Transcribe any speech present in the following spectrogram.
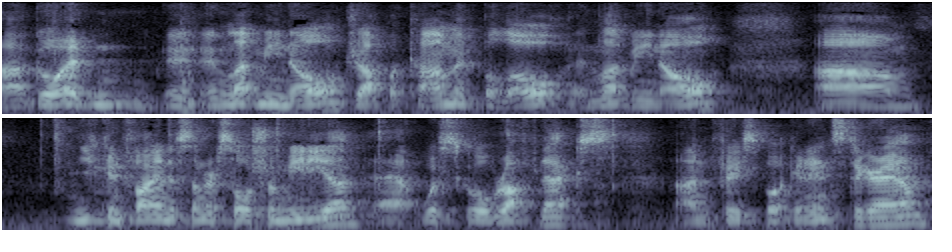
uh, go ahead and, and, and, let me know. Drop a comment below and let me know. Um, you can find us on our social media at Wisco Roughnecks on Facebook and Instagram.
